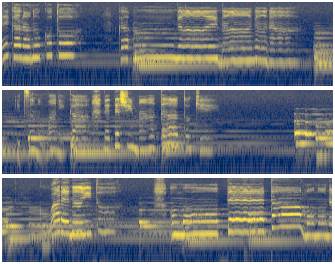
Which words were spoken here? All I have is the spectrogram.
れからのこと考えながらいつの間にか寝てしまった時壊れないと思ってたものが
